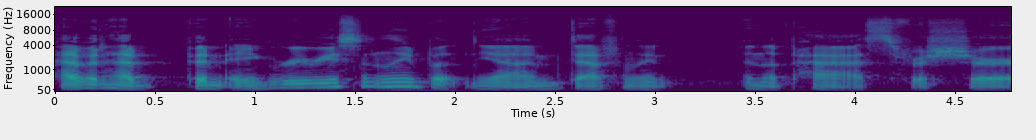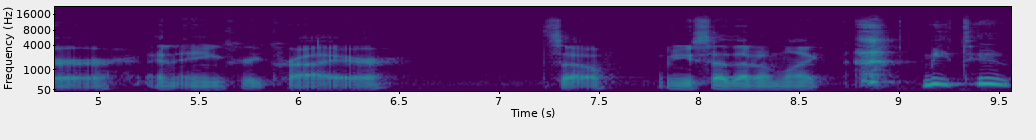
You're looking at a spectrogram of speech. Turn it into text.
haven't had been angry recently, but yeah, I'm definitely in the past for sure an angry crier. So when you said that, I'm like, me too.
